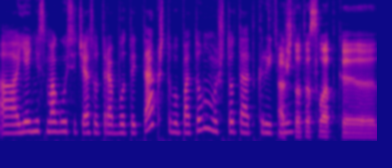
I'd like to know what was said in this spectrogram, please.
А, я не смогу сейчас вот работать так, чтобы потом что-то открыть. А Мне... что-то сладкое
